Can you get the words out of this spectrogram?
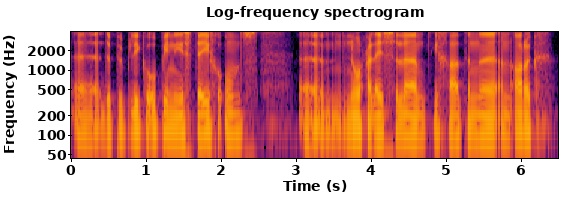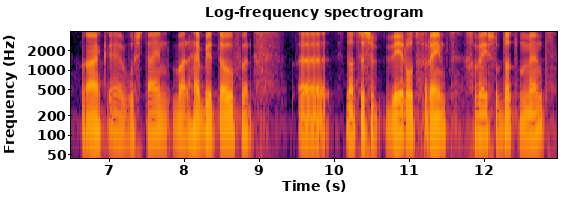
Uh, de publieke opinie is tegen ons. Um, Noor salam die gaat een, uh, een ark maken, woestijn. Waar heb je het over? Uh, dat is wereldvreemd geweest op dat moment.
